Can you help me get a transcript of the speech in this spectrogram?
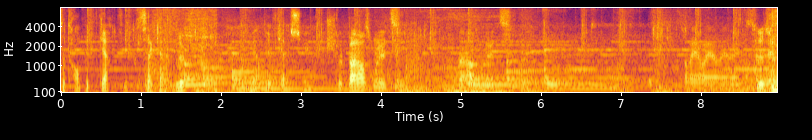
s'est trompé de carte, il a pris sa carte bleue. Merde, il a flashé. Je te balance mon ulti. Je balance mon ulti. Ouais, ouais, ouais, ouais. C'est le sur. Nice.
